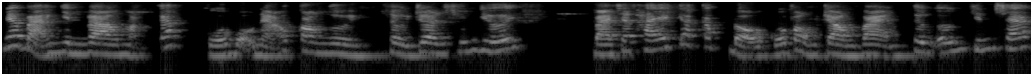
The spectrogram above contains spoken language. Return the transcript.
Nếu bạn nhìn vào mặt cắt của bộ não con người từ trên xuống dưới, bạn sẽ thấy các cấp độ của vòng tròn vàng tương ứng chính xác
